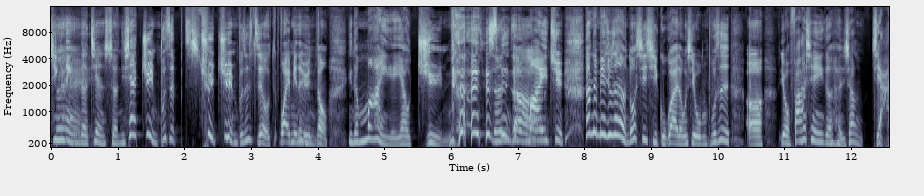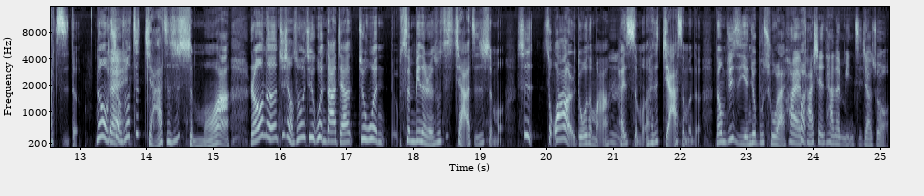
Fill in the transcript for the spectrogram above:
心灵的健身，你现在 gym 不是去 gym 不是只有外面的运动，嗯、你的 mind 也要 gym，就是你的 mind gym。那那边就是很多稀奇古怪的东西。我们不是呃有发现一个很像夹子的，然后我就想说这夹子是什么啊？然后呢就想说就问大家，就问身边的人说这夹子是什么？是是挖耳朵的吗？嗯、还是什么？还是夹什么的？然后我们就一直研究不出来，后来发现它的名字叫做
